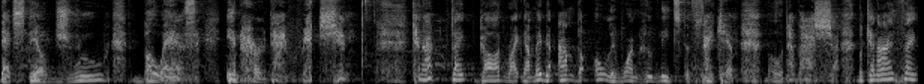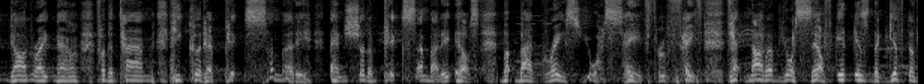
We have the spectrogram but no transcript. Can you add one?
that still drew Boaz in her direction. Can I thank God right now? Maybe I'm the only one who needs to thank Him. But can I thank God right now for the time He could have picked somebody and should have picked somebody else? But by grace, you are saved through faith, that not of yourself. It is the gift of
